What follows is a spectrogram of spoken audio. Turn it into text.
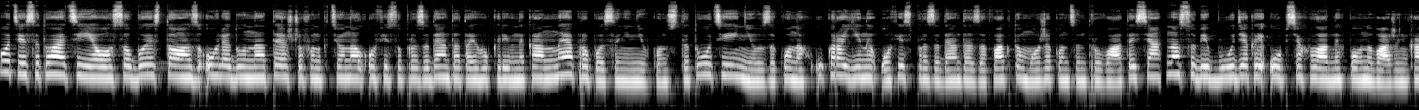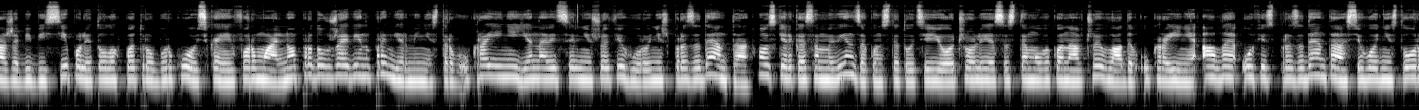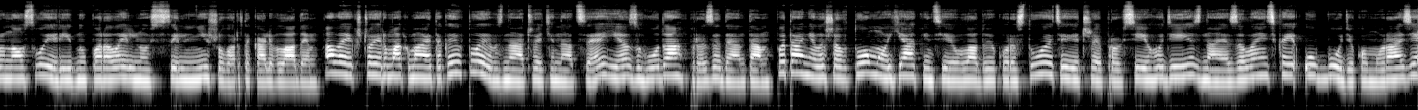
У цій ситуації особисто з огляду на те, що функціонал офісу президента та його керівника не прописані ні в конституції, ні у законах України. Офіс президента за фактом може концентруватися на собі будь-який обсяг владних повноважень, каже BBC політолог Петро Бурковський. Формально продовжує він прем'єр-міністр в Україні є навіть сильнішою фігурою ніж президента, оскільки саме він за конституцією очолює систему виконавчої влади в Україні. Але офіс президента сьогодні створено своєрідну паралельну сильнішу вертикаль влади. Але якщо Єрмак має такий вплив, значить на це є згода президента. Питання лише в тому, як він цією владою користується і чи про всі його дії знає Зеленський. У будь-якому разі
